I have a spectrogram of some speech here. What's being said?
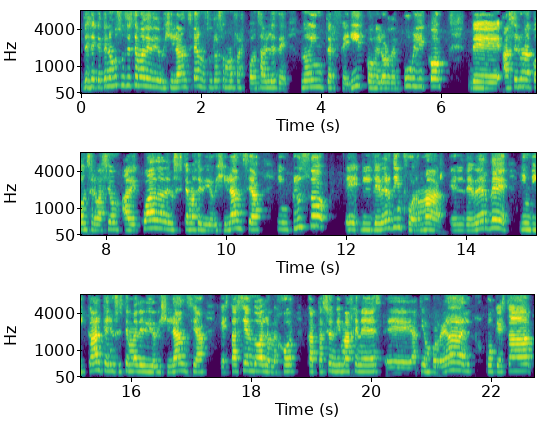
desde que tenemos un sistema de videovigilancia, nosotros somos responsables de no interferir con el orden público, de hacer una conservación adecuada de los sistemas de videovigilancia, incluso eh, el deber de informar, el deber de indicar que hay un sistema de videovigilancia que está haciendo a lo mejor captación de imágenes eh, a tiempo real o que está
